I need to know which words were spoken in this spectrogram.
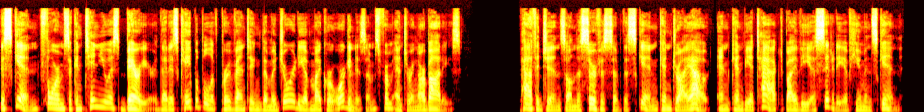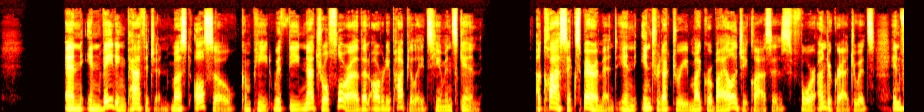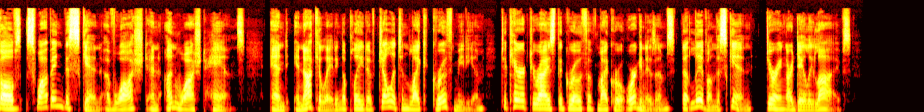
the skin forms a continuous barrier that is capable of preventing the majority of microorganisms from entering our bodies. Pathogens on the surface of the skin can dry out and can be attacked by the acidity of human skin. An invading pathogen must also compete with the natural flora that already populates human skin. A class experiment in introductory microbiology classes for undergraduates involves swabbing the skin of washed and unwashed hands and inoculating a plate of gelatin like growth medium to characterize the growth of microorganisms that live on the skin during our daily lives.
